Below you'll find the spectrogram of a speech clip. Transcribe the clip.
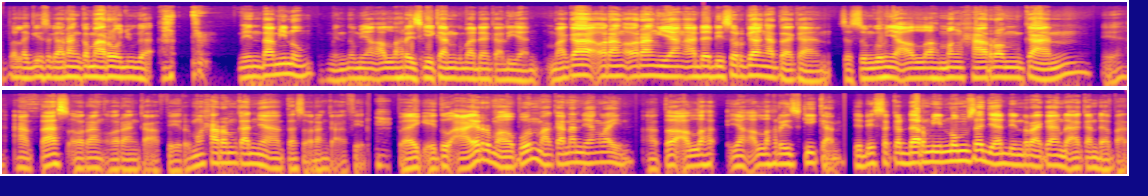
Apalagi sekarang kemarau juga minta minum, minum yang Allah rezekikan kepada kalian. Maka orang-orang yang ada di surga mengatakan, sesungguhnya Allah mengharamkan ya atas orang-orang kafir, mengharamkannya atas orang kafir. Baik itu air maupun makanan yang lain atau Allah yang Allah rezekikan. Jadi sekedar minum saja di neraka tidak akan dapat.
